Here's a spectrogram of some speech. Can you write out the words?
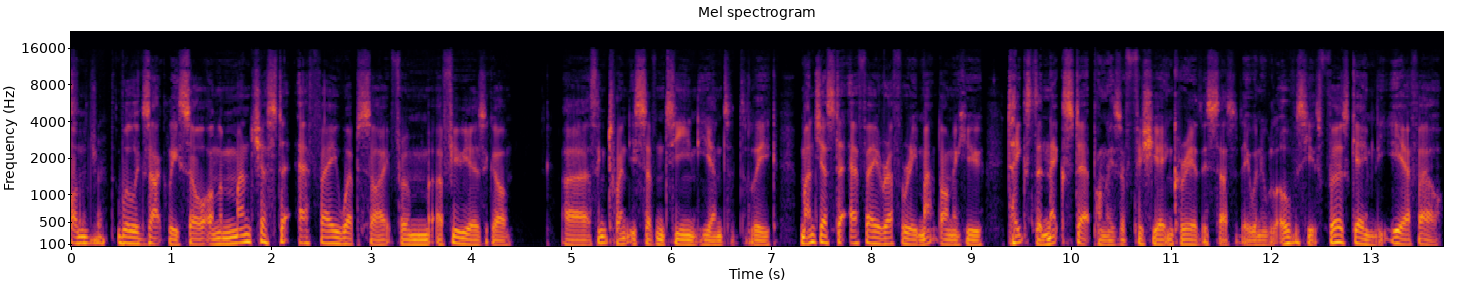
on, well, exactly. So on the Manchester FA website from a few years ago, uh, I think 2017, he entered the league. Manchester FA referee Matt Donohue takes the next step on his officiating career this Saturday when he will oversee his first game in the EFL.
